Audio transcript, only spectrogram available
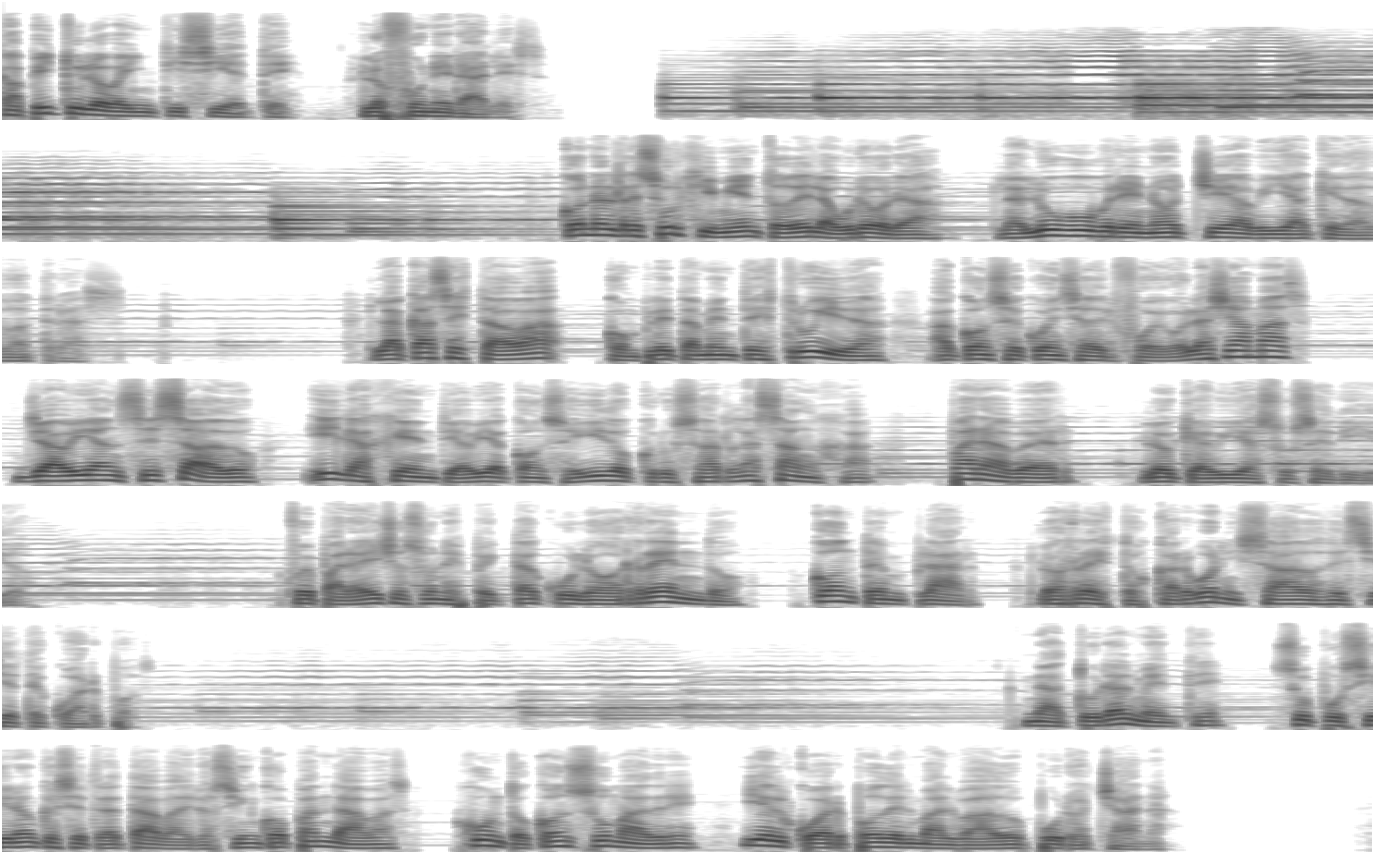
Capítulo 27. Los funerales. Con el resurgimiento de la aurora, la lúgubre noche había quedado atrás. La casa estaba completamente destruida a consecuencia del fuego. Las llamas ya habían cesado y la gente había conseguido cruzar la zanja para ver lo que había sucedido. Fue para ellos un espectáculo horrendo contemplar los restos carbonizados de siete cuerpos. Naturalmente, supusieron que se trataba de los cinco pandavas junto con su madre y el cuerpo del malvado Purochana.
